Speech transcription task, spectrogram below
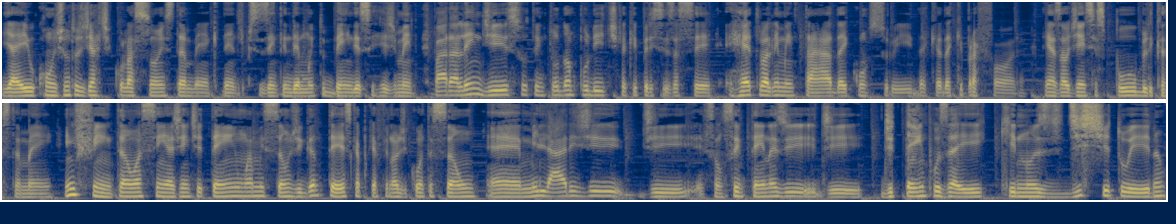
E aí o conjunto de articulações também aqui dentro precisa entender muito bem desse regimento. Para além disso, tem toda uma política que precisa ser retroalimentada e construída, que é daqui para fora. Tem as audiências públicas também. Enfim, então assim, a gente tem uma missão gigantesca, porque afinal de contas são é, milhares de, de. são centenas de, de, de tempos aí que nos destituíram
